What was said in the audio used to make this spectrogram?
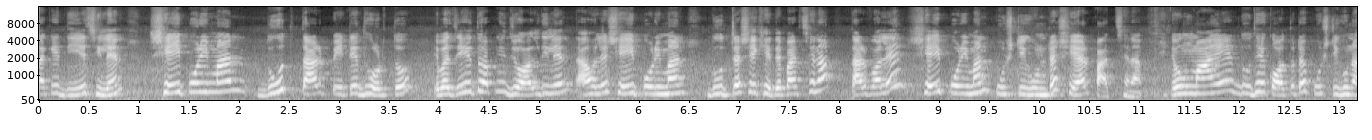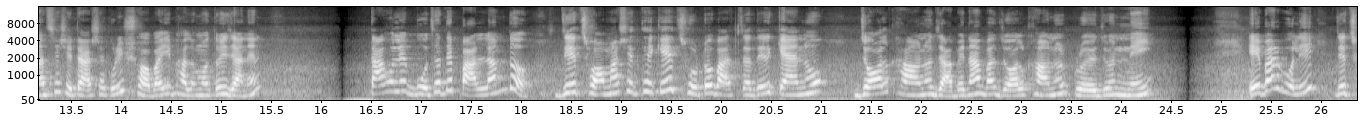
তাকে দিয়েছিলেন, সেই পরিমাণ দুধ তার পেটে ধরতো। এবার যেহেতু আপনি জল দিলেন, তাহলে সেই পরিমাণ দুধটা সে খেতে পারছে না। তার ফলে সেই পরিমাণ পুষ্টিগুণটা সে আর পাচ্ছে না। এবং মায়ের দুধে কতটা পুষ্টিগুণ আছে সেটা আশা করি সবাই ভালো মতোই জানেন। তাহলে বোঝাতে পারলাম তো যে ছ মাসের থেকে ছোট বাচ্চাদের কেন জল খাওয়ানো যাবে না বা জল খাওয়ানোর প্রয়োজন নেই? এবার বলি যে ছ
